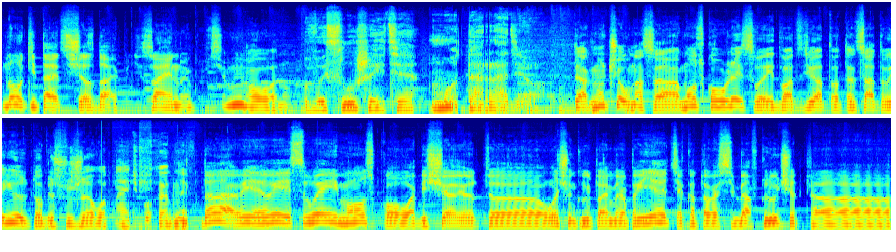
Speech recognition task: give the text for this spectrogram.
Ну, китайцы сейчас, да, и по дизайну, и по всему. Вот, ну. Вы слушаете Моторадио. Так, ну что у нас? А, Moscow Raceway 29-30 июля, то бишь уже вот на этих выходных. Да, Raceway Moscow обещают э, очень крутое мероприятие, которое в себя включит э,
